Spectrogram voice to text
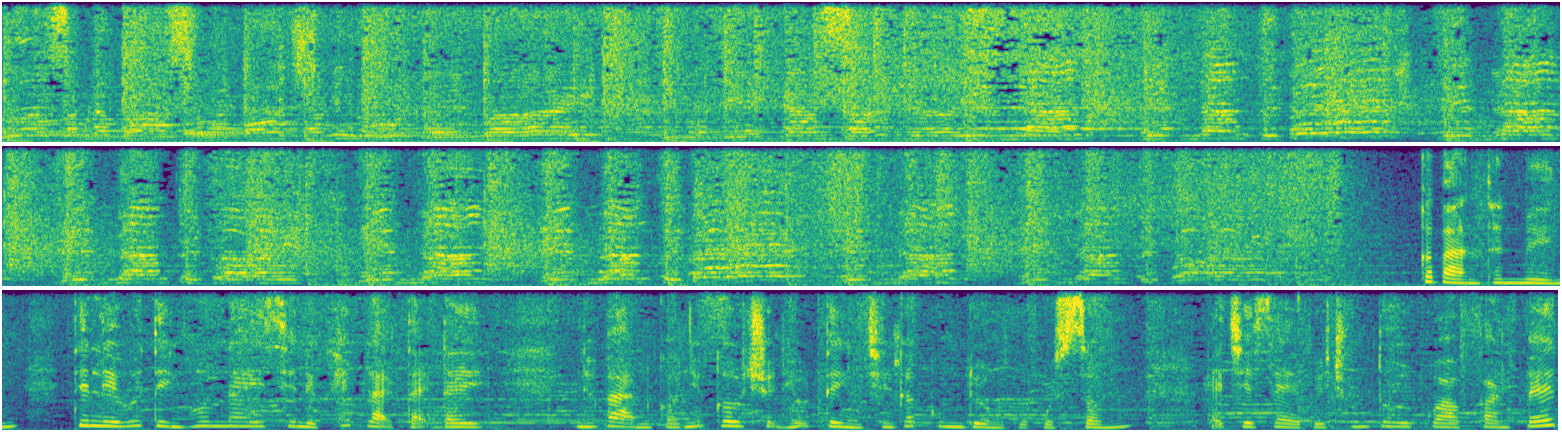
Mưa giông đã qua rồi ta cho những nụ cười mới. Vì một Việt Nam sáng tươi Việt Nam Việt Nam tươi bé Việt Nam Việt Nam tuyệt vời. Việt Nam Việt Nam tươi bé Việt Nam Việt Nam tuyệt vời. Các bạn thân mến, Thiên lý hữu tình hôm nay xin được khép lại tại đây. Nếu bạn có những câu chuyện hữu tình trên các cung đường của cuộc sống, hãy chia sẻ với chúng tôi qua fanpage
